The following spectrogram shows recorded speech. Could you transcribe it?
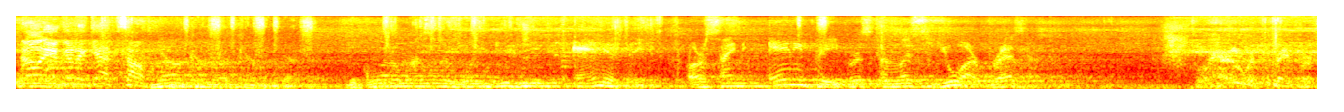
Now you're gonna get some! No, Comrade Commander. The Quartermaster won't give me anything or sign any papers unless you are present. To hell with papers.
